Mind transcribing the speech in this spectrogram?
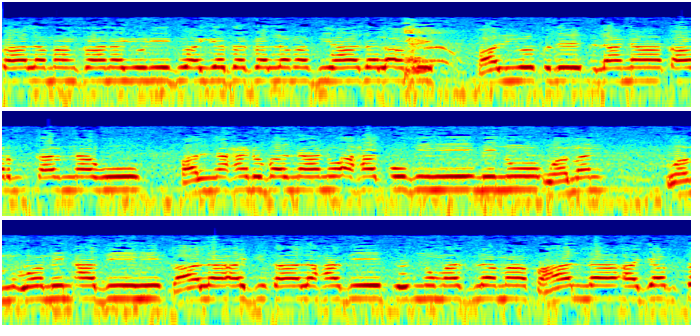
قال من كان يريد أن يتكلم في هذا الأمر فليطلع لنا قرنه. فلنحن فلنحن أحق به منه ومن ومن أبيه. قال أج قال حبيب بن مسلمة فهلا اجبت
